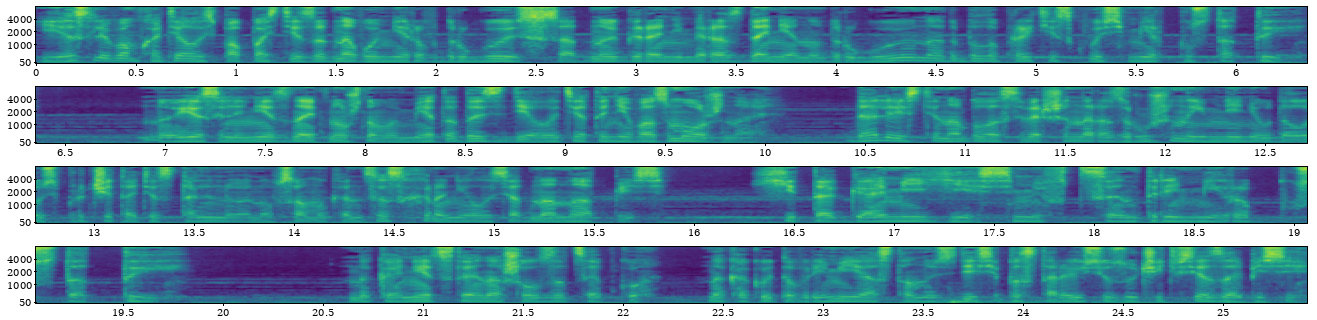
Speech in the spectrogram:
Если вам хотелось попасть из одного мира в другой, с одной грани мироздания на другую, надо было пройти сквозь мир пустоты. Но если не знать нужного метода, сделать это невозможно. Далее стена была совершенно разрушена, и мне не удалось прочитать остальное, но в самом конце сохранилась одна надпись. «Хитагами Есмь в центре мира пустоты». Наконец-то я нашел зацепку. На какое-то время я останусь здесь и постараюсь изучить все записи.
